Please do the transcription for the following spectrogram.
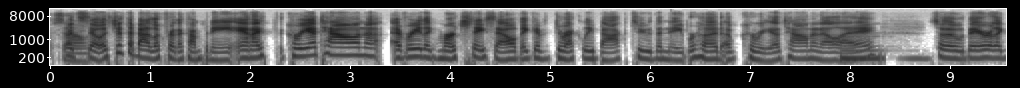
So But still, it's just a bad look for the company. And I Koreatown, every like merch they sell, they give directly back to the neighborhood of Koreatown in LA. Mm. So they're like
